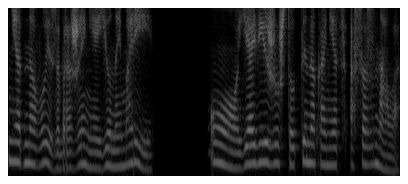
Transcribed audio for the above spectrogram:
ни одного изображения юной Марии. «О, я вижу, что ты, наконец, осознала».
